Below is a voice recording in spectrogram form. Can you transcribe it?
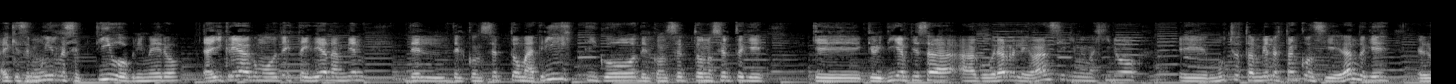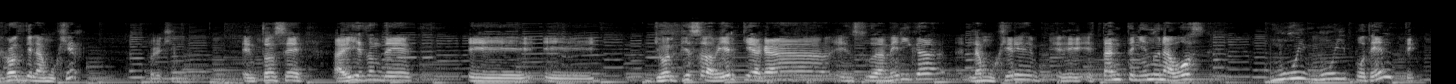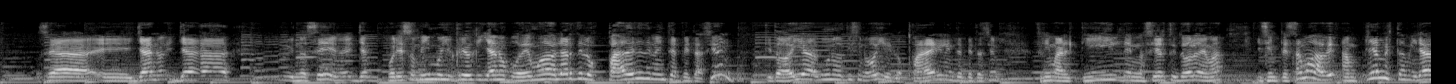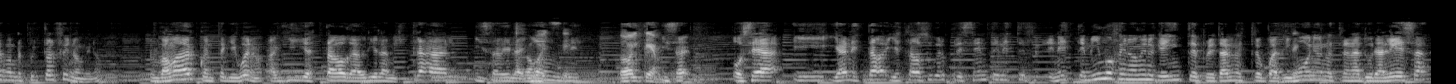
hay que ser muy receptivo primero, ahí crea como esta idea también del, del concepto matrístico, del concepto, ¿no es cierto?, que, que, hoy día empieza a cobrar relevancia, que me imagino eh, muchos también lo están considerando, que es el rol de la mujer, por ejemplo. Entonces, ahí es donde eh, eh, yo empiezo a ver que acá en Sudamérica las mujeres eh, están teniendo una voz muy, muy potente. O sea, ya no, ya no sé, por eso mismo yo creo que ya no podemos hablar de los padres de la interpretación, que todavía algunos dicen, oye, los padres de la interpretación, Freeman ¿no es cierto? Y todo lo demás. Y si empezamos a ampliar nuestra mirada con respecto al fenómeno, nos vamos a dar cuenta que, bueno, aquí ha estado Gabriela Mistral, Isabel Allende, todo el tiempo. o sea, y, han estado, y estado súper presentes en este, en este mismo fenómeno que es interpretar nuestro patrimonio, nuestra naturaleza,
